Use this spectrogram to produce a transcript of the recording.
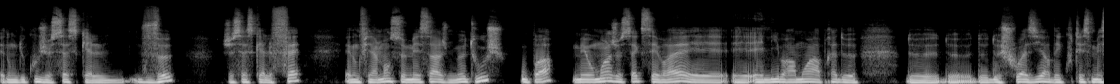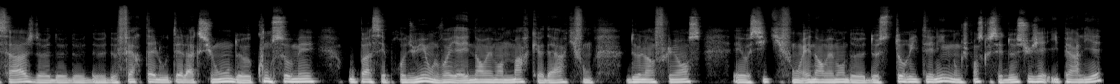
et donc du coup je sais ce qu'elle veut, je sais ce qu'elle fait et donc finalement, ce message me touche ou pas, mais au moins je sais que c'est vrai et, libre à moi après de, de, de, choisir d'écouter ce message, de, de, faire telle ou telle action, de consommer ou pas ces produits. On le voit, il y a énormément de marques derrière qui font de l'influence et aussi qui font énormément de, storytelling. Donc je pense que c'est deux sujets hyper liés.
